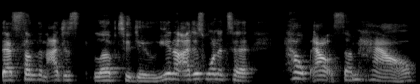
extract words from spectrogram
that's something I just love to do. You know, I just wanted to help out somehow.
